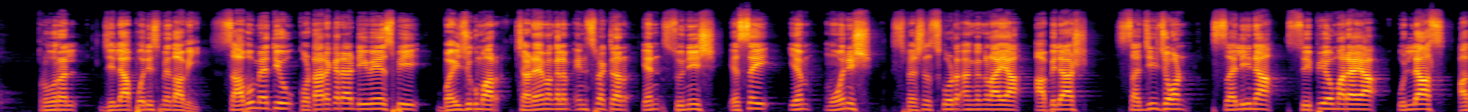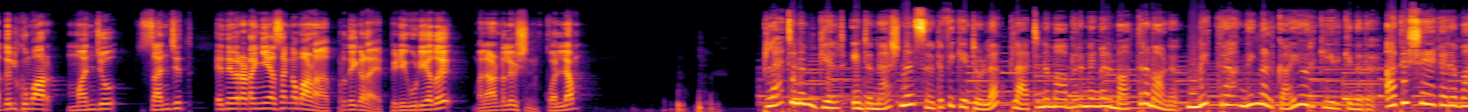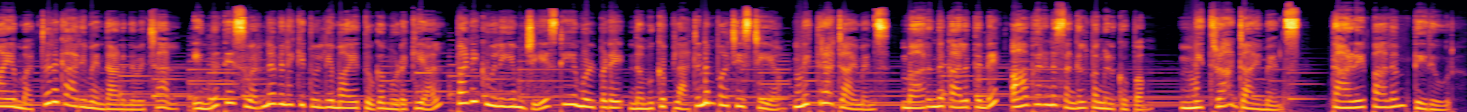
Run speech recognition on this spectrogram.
റൂറൽ ജില്ലാ പോലീസ് മേധാവി Sabu Mathew Kottarakkara DYSP Baijukumar Chadayamangalam inspector N Suneesh S I M Monish special squad അംഗങ്ങളായ Abhilash Saji John Saleena C P ഒമാരായ Ullas Atulkumar Manju Sanjith എന്നിവരടങ്ങിയ സംഘമാണ് പ്രതികളെ പിടികൂടിയത്. Malayalam television Kollam. Platinum guild international certificate ഉള്ള platinum ആഭരണങ്ങൾ മാത്രമാണ് മിത്ര നിങ്ങൾക്കായി ഒരുക്കിയിരിക്കുന്നത്. അതിശയകരമായ മറ്റൊരു കാര്യം എന്താണെന്ന് വെച്ചാൽ ഇന്നത്തെ സ്വർണവിലയ്ക്ക് തുല്യമായ തുക മുടക്കിയാൽ പണിക്കൂലിയും ജി എസ് ടിയും ഉൾപ്പെടെ നമുക്ക് പ്ലാറ്റിനം പർച്ചേസ് ചെയ്യാം. മിത്ര ഡയമണ്ട്സ് മാറുന്ന കാലത്തിന്റെ ആഭരണ സങ്കല്പങ്ങൾക്കൊപ്പം. മിത്ര ഡയമണ്ട്സ് താഴെപ്പാലം തിരൂർ.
